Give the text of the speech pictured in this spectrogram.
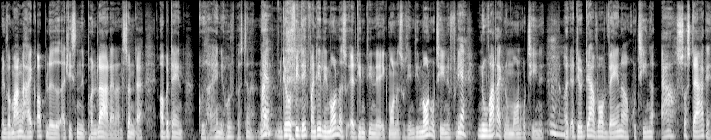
Men hvor mange har ikke oplevet, at de sådan på en lørdag eller en søndag op ad dagen gud, har jeg egentlig hovedet på stænder? Nej, ja. men det var fordi, det ikke var en del af din, morgenmads, eller din, din, ikke morgenmadsrutine, din morgenrutine, fordi ja. nu var der ikke nogen morgenrutine. Mm-hmm. Og det er jo der, hvor vaner og rutiner er så stærke,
